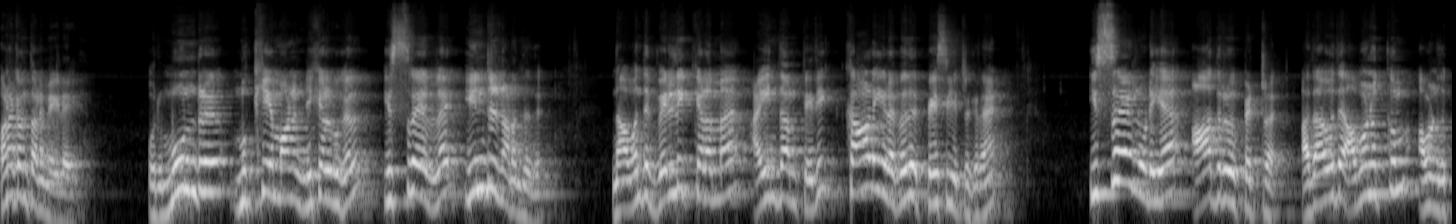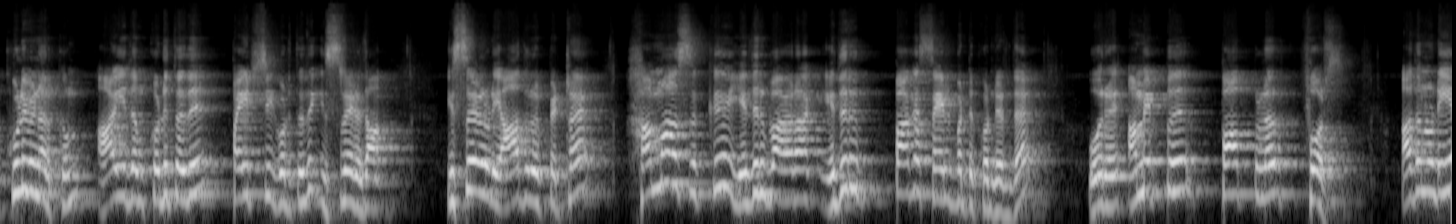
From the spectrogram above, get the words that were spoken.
வணக்கம் தலைமையிலே. ஒரு மூன்று முக்கியமான நிகழ்வுகள் இஸ்ரேலில் இன்று நடந்தது. நான் வந்து வெள்ளிக்கிழமை ஐந்தாம் தேதி காலையில் வந்து பேசிக்கிட்டு இருக்கிறேன். இஸ்ரேலுடைய ஆதரவு பெற்ற அதாவது அவனுக்கும் அவனது குழுவினருக்கும் ஆயுதம் கொடுத்தது பயிற்சி கொடுத்தது இஸ்ரேல் தான். இஸ்ரேலுடைய ஆதரவு பெற்ற ஹமாஸுக்கு எதிர்பாராக எதிர்ப்பாக செயல்பட்டு கொண்டிருந்த ஒரு அமைப்பு பாப்புலர் ஃபோர்ஸ் அதனுடைய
